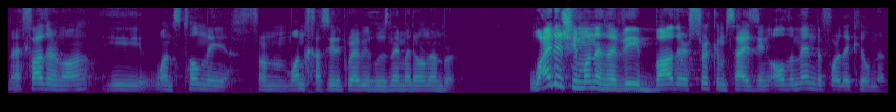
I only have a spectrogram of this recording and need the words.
My father-in-law, he once told me from one Hasidic Rebbe whose name I don't remember. Why did Shimon and Levi bother circumcising all the men before they killed them?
